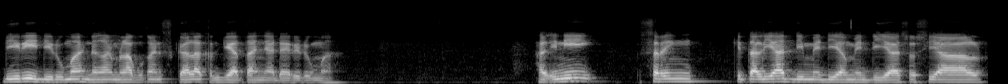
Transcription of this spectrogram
diri di rumah dengan melakukan segala kegiatannya dari rumah. Hal ini sering kita lihat di media-media sosial,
